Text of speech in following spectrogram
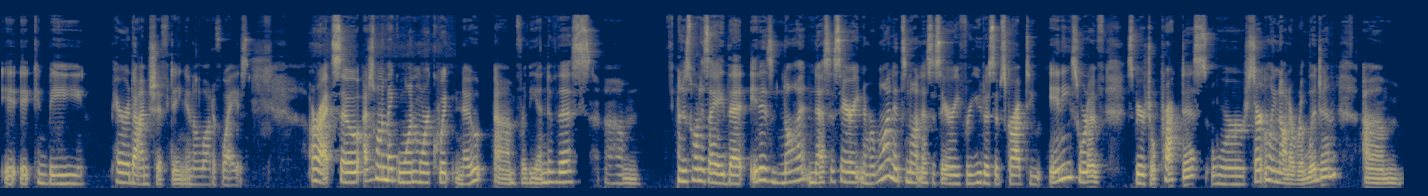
it, it can be paradigm shifting in a lot of ways. All right, so I just want to make one more quick note um, for the end of this. Um, I just want to say that it is not necessary. Number one, it's not necessary for you to subscribe to any sort of spiritual practice or certainly not a religion. Um,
